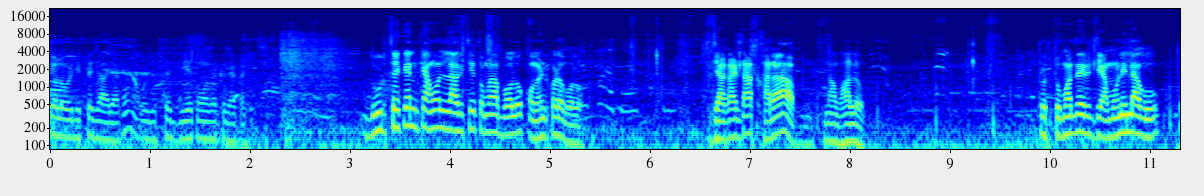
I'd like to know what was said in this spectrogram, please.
চলো ওই দিকটা যাওয়া যাক হ্যাঁ? ওই দিকটা গিয়ে তোমাদেরকে দেখাচ্ছি। দূর থেকে কেমন লাগছে তোমরা বলো কমেন্ট করে বলো। জায়গাটা খারাপ না ভালো? তো তোমাদের যেমনই লাগুক, তো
